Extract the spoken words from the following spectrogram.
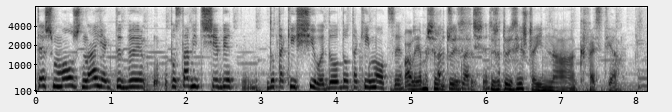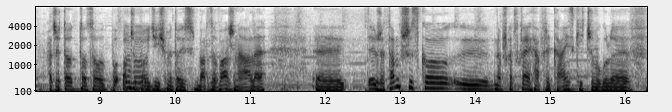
też można jak gdyby postawić siebie do takiej siły, do, do takiej mocy. Ale ja myślę, Ale że tu, jest, się. że tu jest jeszcze inna kwestia. Znaczy to, to co, o czym Mhm. powiedzieliśmy, to jest bardzo ważne, ale y, że tam wszystko, y, na przykład w krajach afrykańskich, czy w ogóle w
